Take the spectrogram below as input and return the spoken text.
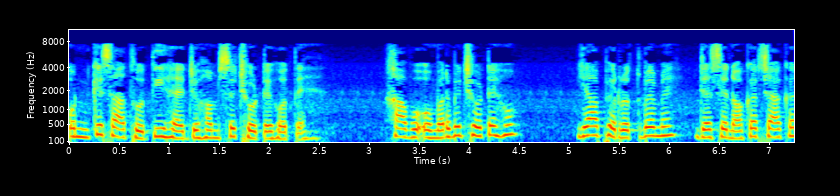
ان کے ساتھ ہوتی ہے جو ہم سے چھوٹے ہوتے ہیں۔ خواہ وہ عمر میں چھوٹے ہوں، یا پھر رتبے میں جیسے نوکر چا کر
